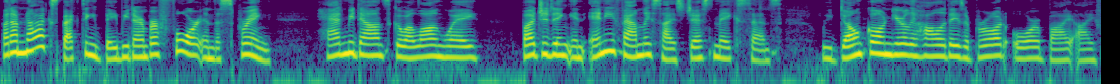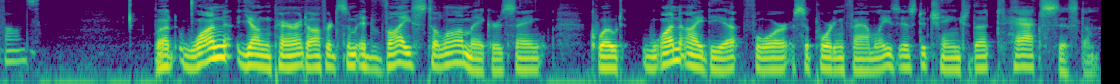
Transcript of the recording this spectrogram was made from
but I'm now expecting baby number four in the spring. Hand me downs go a long way. Budgeting in any family size just makes sense. We don't go on yearly holidays abroad or buy iPhones. But one young parent offered some advice to lawmakers, saying, quote, one idea for supporting families is to change the tax system.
